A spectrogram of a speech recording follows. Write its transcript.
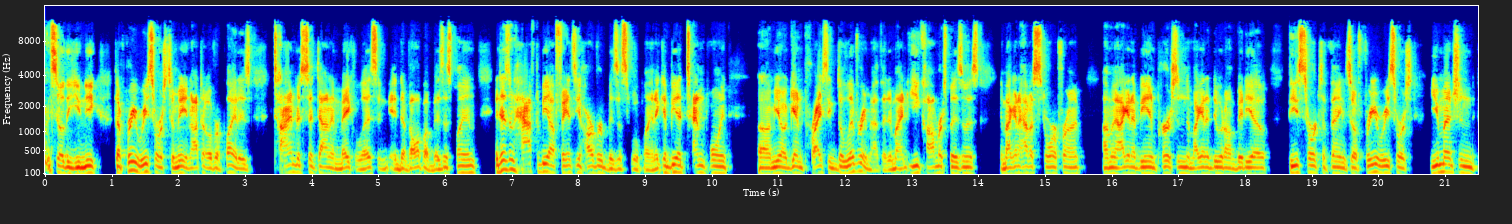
And so the unique, the free resource to me, not to overplay it, is time to sit down and make lists and, and, develop a business plan. It doesn't have to be a fancy Harvard business school plan. It can be a 10 point, um, you know, again, pricing delivery method. Am I an e-commerce business? Am I going to have a storefront? Am I going to be in person? Am I going to do it on video? These sorts of things. So free resource. You mentioned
